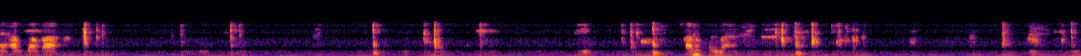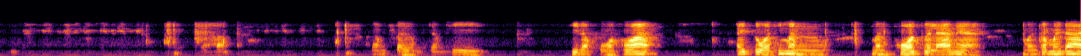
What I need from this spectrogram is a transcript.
นะครับเราก็ปั้นขึ้นมานะครับเพิ่มเติมจากที่ที่เราโพสเพราะว่าไอตัวที่มันมันโพสไปแล้วเนี่ย มันก็ไม่ได้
